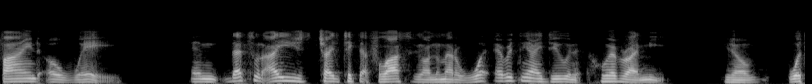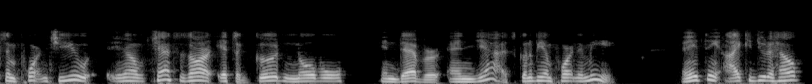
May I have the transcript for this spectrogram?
Find a way. And that's what I use, try to take that philosophy on no matter what, everything I do and whoever I meet. You know, what's important to you, you know, chances are it's a good, noble endeavor. And yeah, it's going to be important to me. Anything I can do to help,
